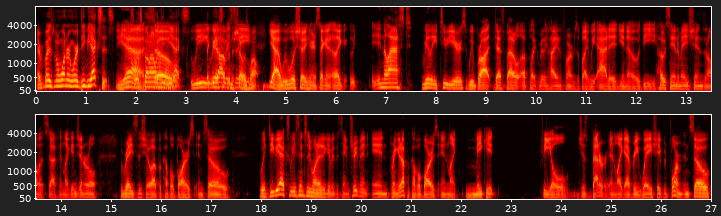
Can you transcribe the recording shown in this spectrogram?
everybody's been wondering where DBX is. Yeah. so what's going on so with DBX? We, I think we, have something to show as well. Yeah, we will show you here in a second. Like in the last really two years, we brought Death Battle up like really high in forms of like we added, you know, the host animations and all that stuff, and like in general, we raised the show up a couple bars. And so with DBX, we essentially wanted to give it the same treatment and bring it up a couple bars and like make it feel just better in like every way, shape, and form. And so,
